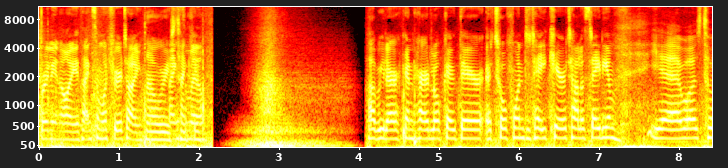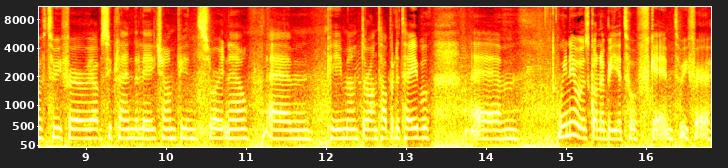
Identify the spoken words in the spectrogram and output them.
Brilliant, Aine. Thanks so much for your time. No worries. Thanks Thank a you. Abbie Larkin, hard luck out there. A tough one to take here at Tallaght Stadium. Yeah, it was tough to be fair. We're obviously playing the league champions right now. Um, they're on top of the table. Um, we knew it was going to be a tough game. To be fair,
